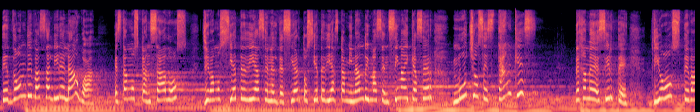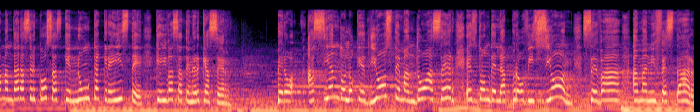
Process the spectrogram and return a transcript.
¿De dónde va a salir el agua? Estamos cansados, llevamos siete días en el desierto, siete días caminando y más encima hay que hacer muchos estanques. Déjame decirte, Dios te va a mandar a hacer cosas que nunca creíste que ibas a tener que hacer. Pero haciendo lo que Dios te mandó hacer es donde la provisión se va a manifestar.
